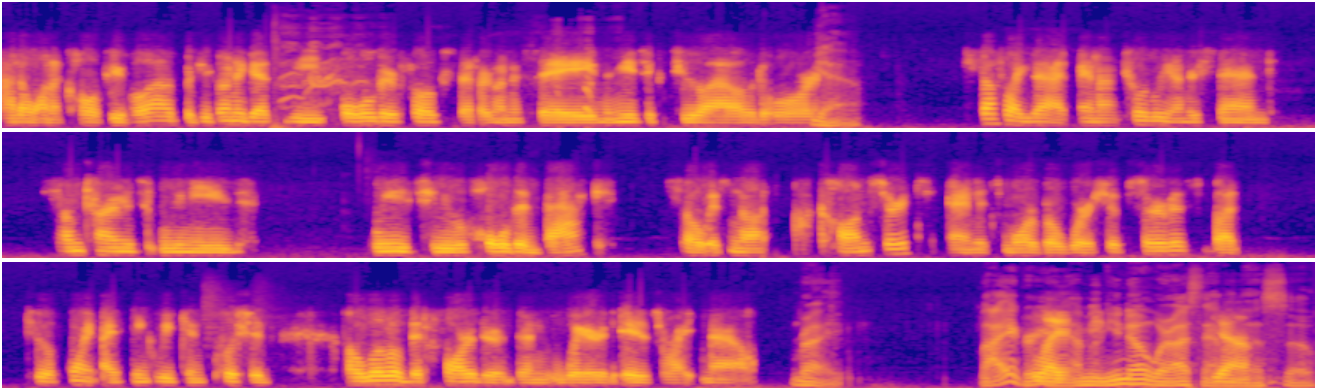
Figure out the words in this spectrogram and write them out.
I don't want to call people out, but you're going to get the older folks that are going to say the music's too loud or Yeah, stuff like that and i totally understand sometimes we need we need to hold it back so it's not a concert and it's more of a worship service but to a point i think we can push it a little bit farther than where it is right now right. I agree. Like- I mean, you know where I stand Yeah. on this, so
